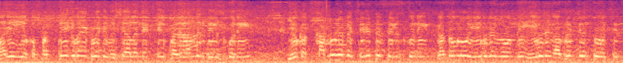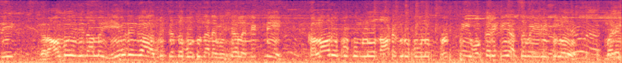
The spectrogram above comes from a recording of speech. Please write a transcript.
మరి ఈ యొక్క ప్రత్యేకమైనటువంటి విషయాలన్నింటినీ ప్రజలందరూ తెలుసుకొని ఈ యొక్క కర్నూలు యొక్క చరిత్ర తెలుసుకొని గతంలో ఏ విధంగా ఉంది ఏ విధంగా అభివృద్ధి చెందుతూ వచ్చింది రాబోయే దినాల్లో ఏ విధంగా అభివృద్ధి చెందబోతుంది అనే విషయాలన్నింటినీ కళారూపకంలో నాటక రూపంలో ప్రతి ఒక్కరికి అర్థమయ్యే రీతిలో మరి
